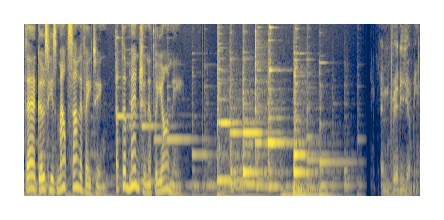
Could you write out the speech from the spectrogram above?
There goes his mouth salivating at the mention of biryani. and very yummy.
